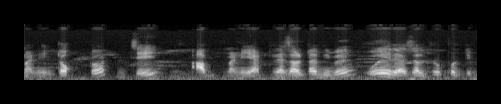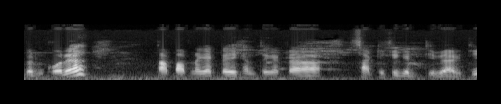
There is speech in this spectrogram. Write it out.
মানে ডক্টর যেই মানে রেজাল্টটা দিবে, ওই রেজাল্টের উপর ডিপেন্ড করে তারপর আপনাকে একটা এখান থেকে একটা সার্টিফিকেট দিবে আর কি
